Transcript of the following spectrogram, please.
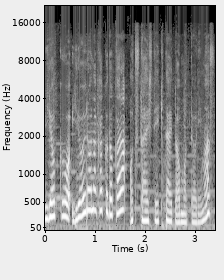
魅力をいろいろな角度からお伝えしていきたいと思っております。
